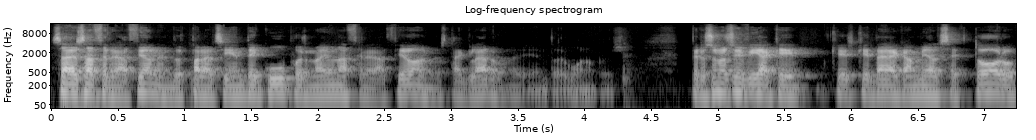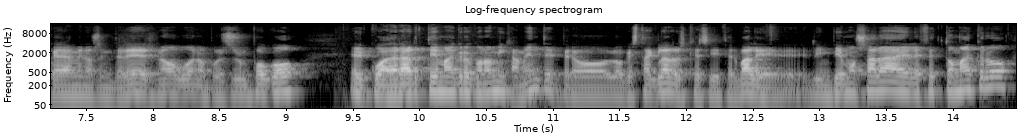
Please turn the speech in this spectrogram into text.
esa desaceleración. Entonces, para el siguiente Q, pues no hay una aceleración, está claro. Entonces, bueno, pues. Pero eso no significa que, que es que te haya cambiado el sector o que haya menos interés, ¿no? Bueno, pues es un poco el cuadrarte macroeconómicamente, pero lo que está claro es que si dices, vale, limpiemos ahora el efecto macro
